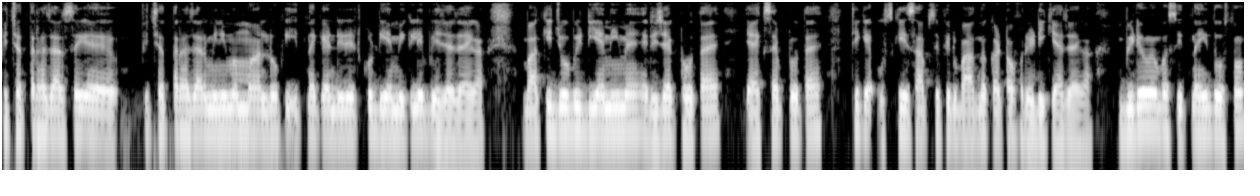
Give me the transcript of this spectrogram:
पिछहत्तर हज़ार से पिछहत्तर हज़ार मिनिमम मान लो कि इतना कैंडिडेट को डीएमई के लिए भेजा जाएगा। बाकी जो भी डीएमई में रिजेक्ट होता है या एक्सेप्ट होता है, ठीक है, उसके हिसाब से फिर बाद में कट ऑफ़ रेडी किया जाएगा। वीडियो में बस इतना ही दोस्तों,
